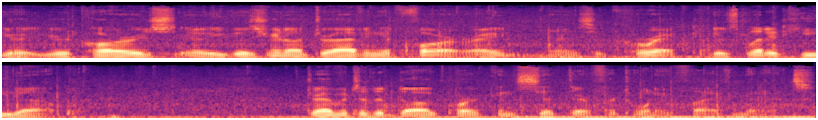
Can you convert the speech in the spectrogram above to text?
your, your car is, he goes, you're not driving it far, right? And I said, correct. He goes, let it heat up. Drive it to the dog park and sit there for 25 minutes.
